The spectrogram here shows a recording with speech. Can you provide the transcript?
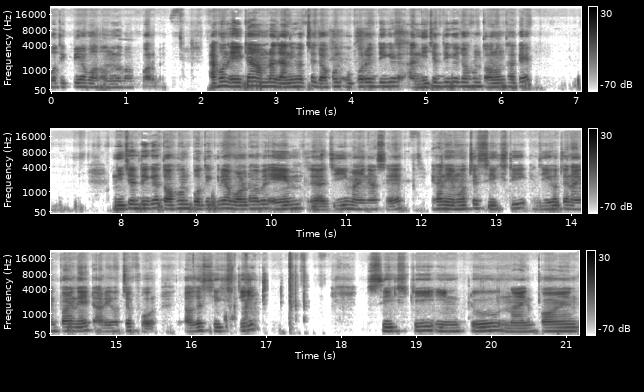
প্রতিক্রিয়া বল অনুভব করবে? এখন এইটা আমরা জানি হচ্ছে যখন উপরের দিকে নিচের দিকে যখন ত্বরণ থাকে, নিচের দিকে তখন প্রতিক্রিয়া বলটা হবে এম জি মাইনাস এ এখানে এম হচ্ছে সিক্সটি জি হচ্ছে নাইন পয়েন্ট এইট আর এ হচ্ছে ফোর তাহলে sixty sixty into nine point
